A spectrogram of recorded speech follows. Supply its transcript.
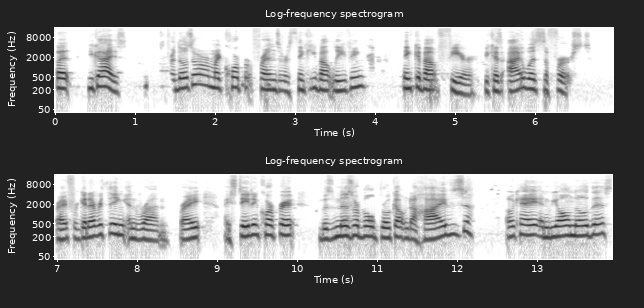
But you guys, for those of my corporate friends that are thinking about leaving, think about fear because I was the first, right? Forget everything and run, right? I stayed in corporate, was miserable, broke out into hives. Okay. And we all know this.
